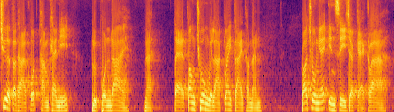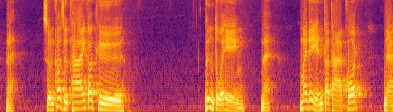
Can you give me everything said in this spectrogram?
เชื่อตถาคตทำแค่นี้ หลุดพ้นได้นะแต่ต้องช่วงเวลาใกล้ตายเท่านั้น เพราะช่วงนี้อินทรีย์จะแก่กล้านะส่วนข้อสุดท้ายก็คือ พึ่งตัวเองนะไม่ได้เห็นตถาคตนะ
